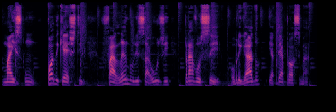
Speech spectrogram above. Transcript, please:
mais um podcast falando de saúde para você. Obrigado e até a próxima.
